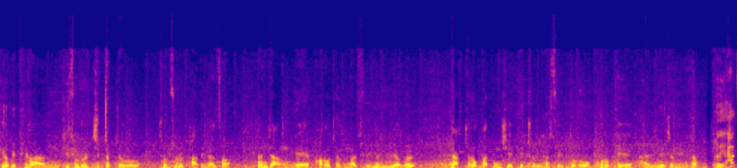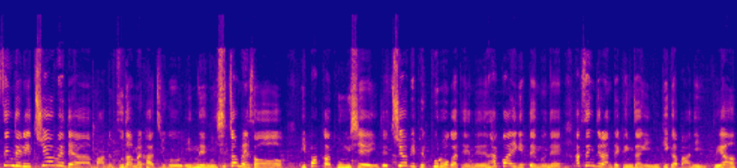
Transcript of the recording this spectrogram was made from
기업이 필요한 기술을 직접적으로 전수를 받으면서 현장에 바로 적응할 수 있는 인력을 대학 졸업과 동시에 배출을 할 수 있도록 그렇게 할 예정입니다. 네, 학생들이 취업에 대한 많은 부담을 가지고 있는 이 시점에서 입학과 동시에 이제 취업이 100%가 되는 학과이기 때문에 학생들한테 굉장히 인기가 많이 있고요.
